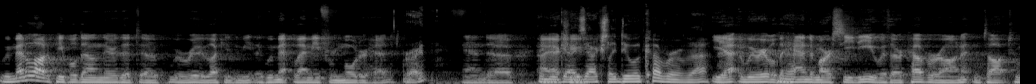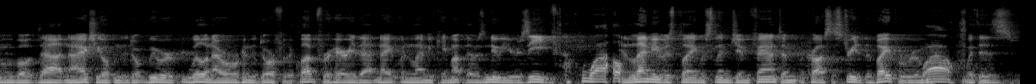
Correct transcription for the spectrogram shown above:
we met a lot of people down there that uh, we were really lucky to meet. Like we met Lemmy from Motorhead, right? and uh, And I you actually guys actually do a cover of that. Yeah, and we were able to hand him our CD with our cover on it and talk to him about that. And I actually opened the door. We were Will and I were working the door for the club for Harry that night when Lemmy came up. That was New Year's Eve. Wow. And Lemmy was playing with Slim Jim Phantom across the street at the Viper Room. Wow. With his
